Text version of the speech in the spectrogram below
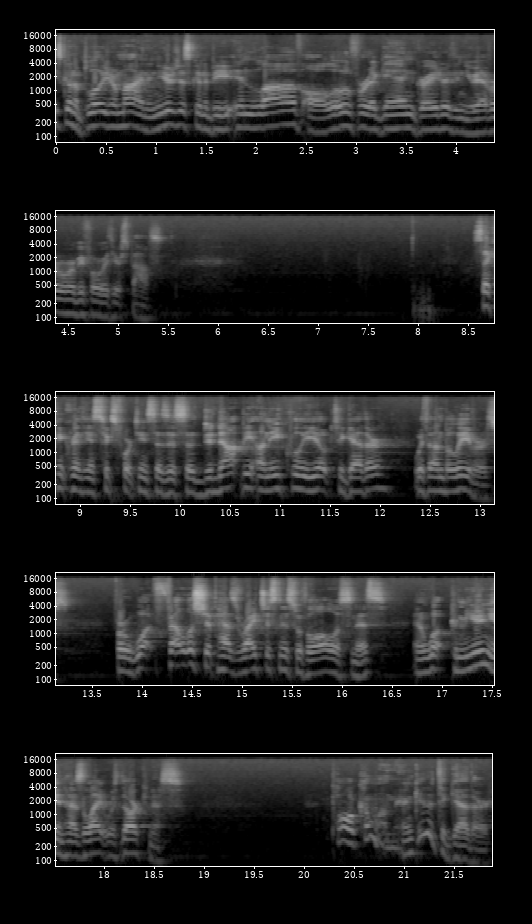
He's going to blow your mind, and you're just going to be in love all over again, greater than you ever were before with your spouse. 2 Corinthians 6:14 says this, so "Do not be unequally yoked together with unbelievers. For what fellowship has righteousness with lawlessness, and what communion has light with darkness?" Paul, come on, man, get it together.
